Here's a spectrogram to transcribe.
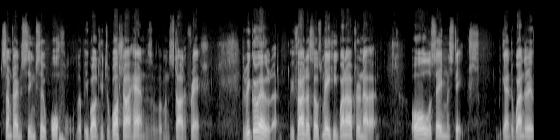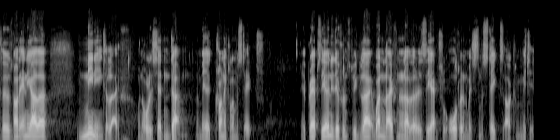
sometimes seemed so awful that we wanted to wash our hands of them and start afresh. As we grew older, we found ourselves making, one after another, all the same mistakes. We began to wonder if there was not any other meaning to life when all is said and done, a mere chronicle of mistakes. Perhaps the only difference between li- one life and another is the actual order in which the mistakes are committed.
